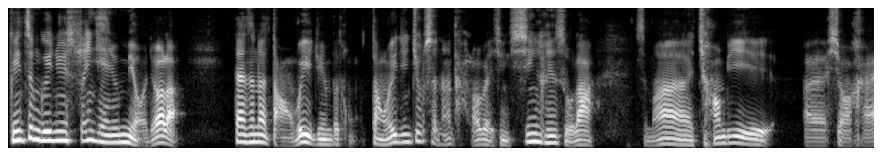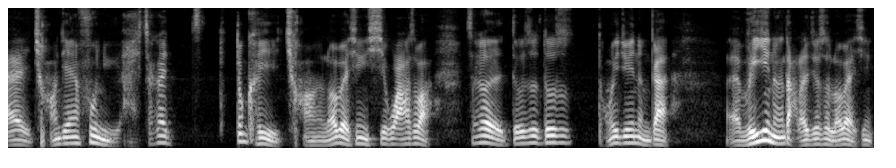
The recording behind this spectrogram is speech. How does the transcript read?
跟正规军瞬间就秒掉了。但是呢，党卫军不同，党卫军就是能打老百姓，心狠手辣，什么枪毙呃小孩、强奸妇女，哎，这个都可以抢老百姓西瓜是吧？这个都是都是党卫军能干。哎，唯一能打的就是老百姓。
